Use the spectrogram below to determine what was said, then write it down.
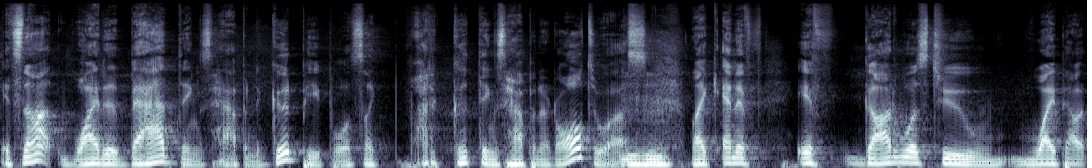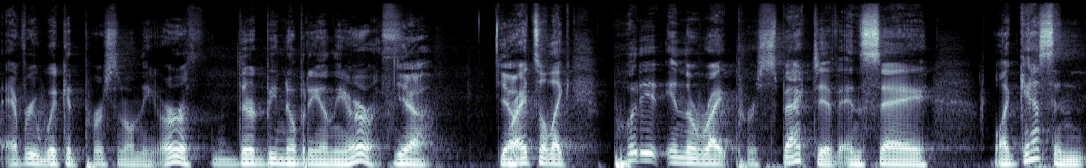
It's not why do bad things happen to good people. It's like why do good things happen at all to us? Mm-hmm. Like and if if God was to wipe out every wicked person on the earth, there'd be nobody on the earth. Yeah. Yeah. Right. So like put it in the right perspective and say, well, I guess in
